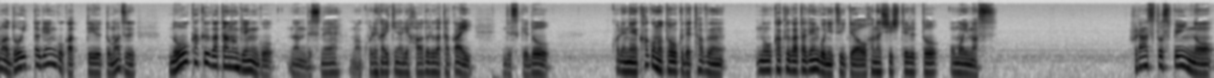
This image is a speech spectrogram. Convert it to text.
まあ、どういった言語かっていうとまず脳角型の言語なんですね、まあ、これがいきなりハードルが高いんですけどこれね過去のトークで多分脳角型言語についてはお話ししてると思います。フランスとスペインの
